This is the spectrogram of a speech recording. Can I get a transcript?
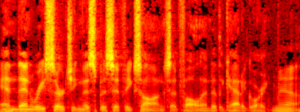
and then researching the specific songs that fall into the category. Yeah.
